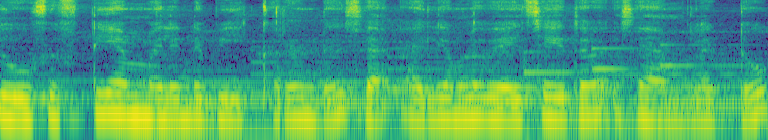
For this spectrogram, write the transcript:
ടു ഫിഫ്റ്റി എം എല്ലിന്റെ ബീക്കറുണ്ട് അതിൽ നമ്മൾ വേ ചെയ്ത സാമ്പിൾ ഇട്ടു.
